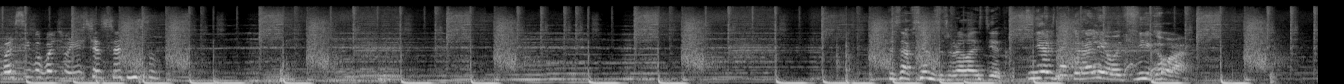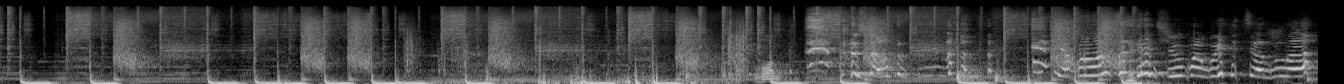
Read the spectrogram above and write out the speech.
спасибо большое, я сейчас все отнесу. Ты совсем зажралась, детка. Нежная королева фигова. Вон. Пожалуйста, не надо. Я просто хочу побыть одна.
